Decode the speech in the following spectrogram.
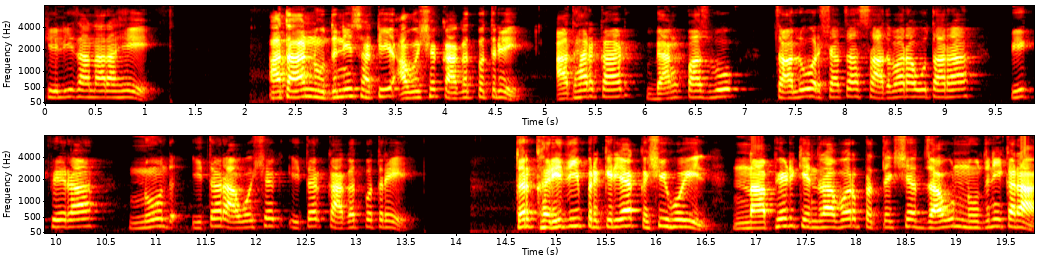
केली जाणार आहे. आता नोंदणीसाठी आवश्यक कागदपत्रे आधार कार्ड बँक पासबुक चालू वर्षाचा सातबारा उतारा पीक फेरा नोंद इतर आवश्यक इतर कागदपत्रे. तर खरेदी प्रक्रिया कशी होईल? नाफेड केंद्रावर प्रत्यक्ष जाऊन नोंदणी करा.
